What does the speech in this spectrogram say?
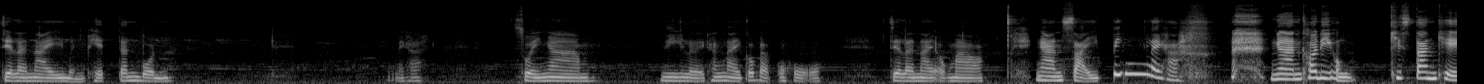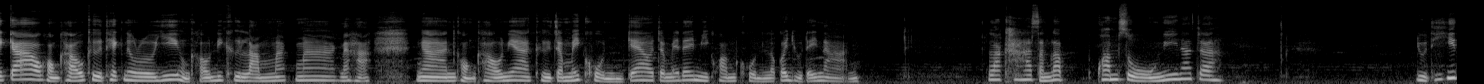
เจรไนเหมือนเพชรด้านบนเห็นไหมคะ สวยงาม นี่เลยข้างในก็แบบโอ้โห เจรไนออกมา งานใสปิ้งเลยค่ะ งานข้อดีของคิสตัน K9 ของเขาคือเทคโนโลยีของเขานี่คือล้ำมาก ๆ นะคะ งานของเขาเนี่ย คือจะไม่ขุนแก้วจะไม่ได้มีความขุนแล้วก็อยู่ได้นาน ราคาสำหรับความสูงนี่น่าจะ อยู่ที่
